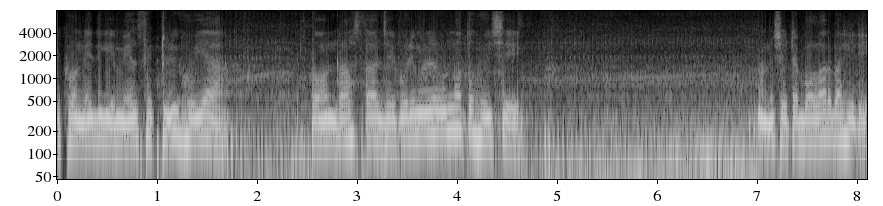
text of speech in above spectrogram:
এখন এদিকে মেল ফ্যাক্টরি হইয়া এখন রাস্তার যে পরিমাণের উন্নত হয়েছে মানে সেটা বলার বাহিরে।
